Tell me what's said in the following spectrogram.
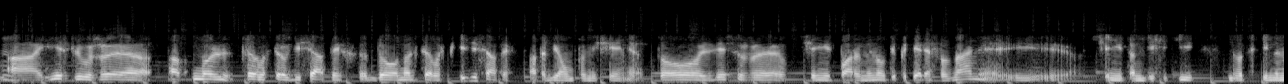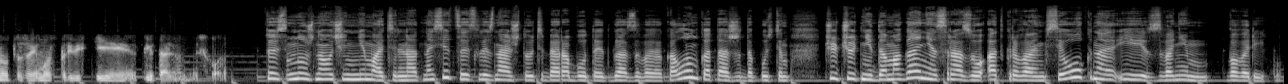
Mm. А если уже от 0,3 до 0,5 от объема помещения, то здесь уже в течение пары минут и потеря сознания, и в течение там 10-20 минут уже может привести к летальному исходу. То есть нужно очень внимательно относиться, если знаешь, что у тебя работает газовая колонка, та же, допустим, чуть-чуть недомогание, сразу открываем все окна и звоним в аварийку.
